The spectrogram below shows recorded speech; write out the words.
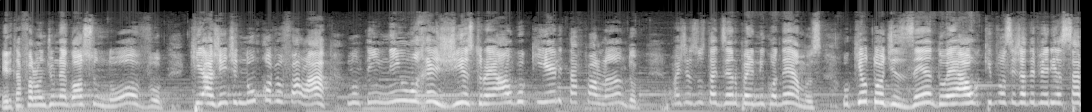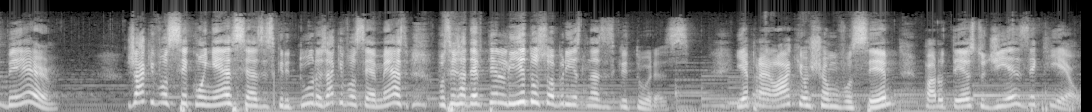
Ele está falando de um negócio novo que a gente nunca ouviu falar. Não tem nenhum registro. É algo que ele está falando. Mas Jesus está dizendo para ele, Nicodemos, o que eu estou dizendo é algo que você já deveria saber. Já que você conhece as escrituras, já que você é mestre, você já deve ter lido sobre isso nas escrituras. E é para lá que eu chamo você para o texto de Ezequiel.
